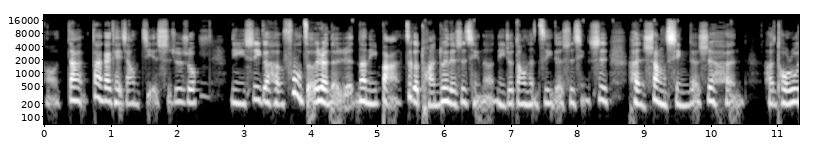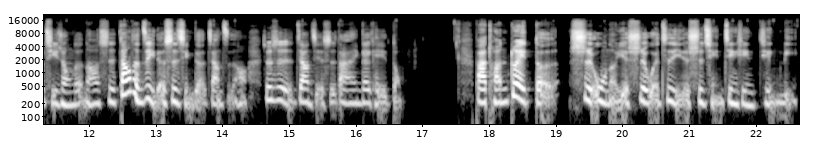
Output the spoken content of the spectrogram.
哈，大大概可以这样解释，就是说你是一个很负责任的人，那你把这个团队的事情呢，你就当成自己的事情，是很上心的，是很很投入其中的，然后是当成自己的事情的这样子，哈，就是这样解释，大家应该可以懂。把团队的事物呢，也视为自己的事情尽心尽力。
